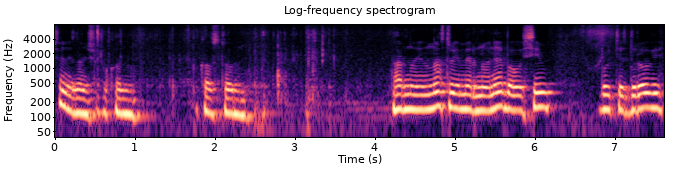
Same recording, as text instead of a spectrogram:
Ще не знаю, що покладу. Поки в сторону. Гарного настрою, мирного неба усім. Будьте здорові,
